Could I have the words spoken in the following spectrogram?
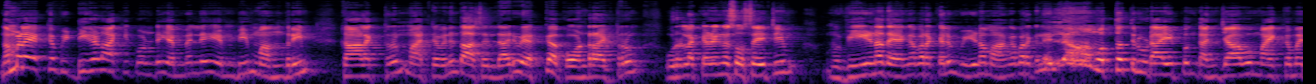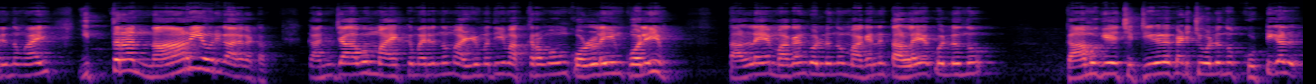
നമ്മളെയൊക്കെ വിഡ്ഢികളാക്കിക്കൊണ്ട് എം എൽ എ എം പിയും മന്ത്രിയും കളക്ടറും മാറ്റവനും തഹസിൽദാരും ഒക്കെ കോൺട്രാക്ടറും ഉരുളക്കിഴങ്ങ് സൊസൈറ്റിയും വീണ തേങ്ങ പറക്കലും വീണ മാങ്ങ പറക്കലും എല്ലാം മൊത്തത്തിൽ ഉടായിപ്പും കഞ്ചാവും മയക്കുമരുന്നുമായി ഇത്ര നാറിയ ഒരു കാലഘട്ടം. കഞ്ചാവും മയക്കുമരുന്നും അഴിമതിയും അക്രമവും കൊള്ളയും കൊലയും. തള്ളയെ മകൻ കൊല്ലുന്നു മകനെ തള്ളയെ കൊല്ലുന്നു. കാമുകയെ ചിറ്റിക കടിച്ചു കൊല്ലുന്നു. കുട്ടികൾ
